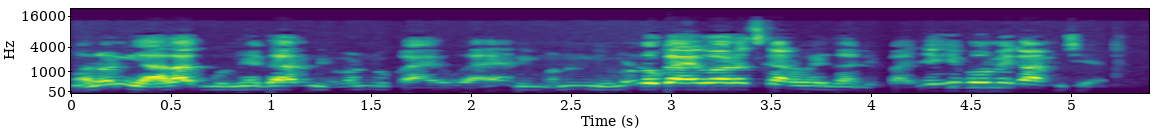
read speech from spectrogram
म्हणून याला गुन्हेगार निवडणूक आयोग आहे आणि म्हणून निवडणूक आयोगावरच कारवाई झाली पाहिजे. ही भूमिका आमची आहे.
